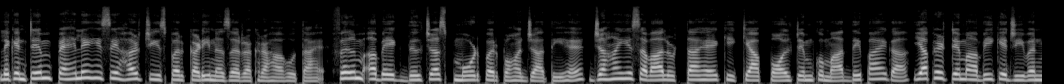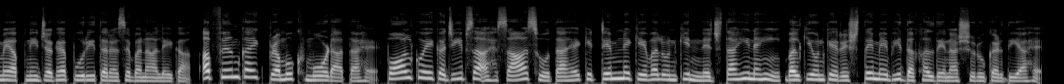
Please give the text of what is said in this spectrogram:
लेकिन टिम पहले ही से हर चीज़ पर कड़ी नज़र रख रहा होता है। फ़िल्म अब एक दिलचस्प मोड़ पर पहुँच जाती है, जहाँ ये सवाल उठता है कि क्या पॉल टिम को मात दे पाएगा या फिर टिम आबी के जीवन में अपनी जगह पूरी तरह से बना लेगा। अब फ़िल्म का एक प्रमुख मोड़ आता है। पॉल को एक अजीब सा एहसास होता है कि टिम ने केवल उनकी निजता ही नहीं, बल्कि उनके रिश्ते में भी दखल देना शुरू कर दिया है।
